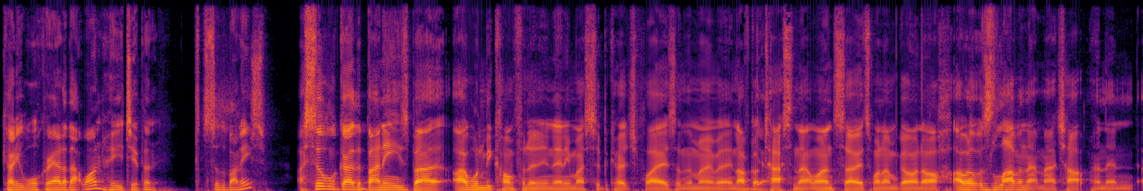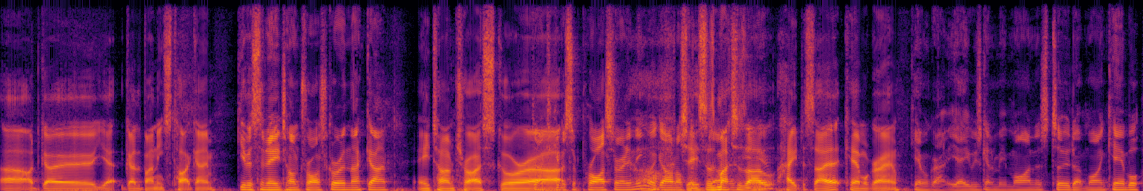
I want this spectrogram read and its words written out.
Cody Walker out of that one. Who are you tipping? Still the Bunnies? I still will go the bunnies, but I wouldn't be confident in any of my supercoach players at the moment. And I've got Yeah. Tass in that one, so it's when I'm going. Oh, I was loving that matchup, and then uh, I'd go yeah, go the bunnies tight game. Give us an anytime try score in that game. Anytime try scorer. Don't have to uh, give us a price or anything. We're going off. Jeez, as much as I hate to say it, Campbell Graham. Campbell Graham, yeah, he was going to be two. Don't mind Campbell.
